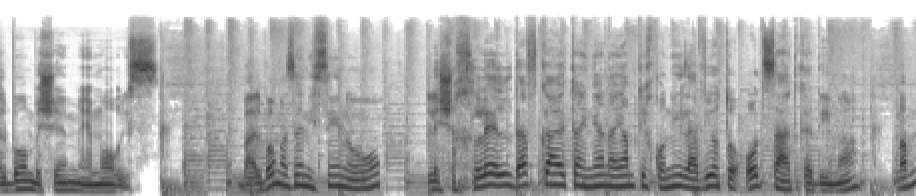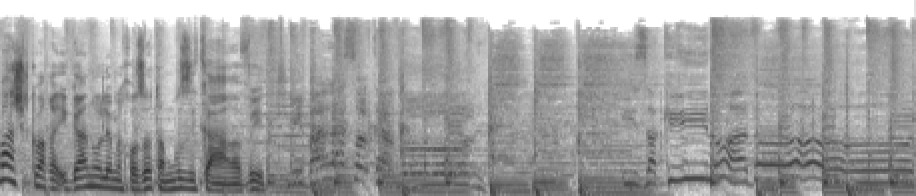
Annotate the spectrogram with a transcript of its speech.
אלבום בשם אה, מוריס. באלבום הזה ניסינו לשכלל דווקא את העניין הים תיכוני, להביא אותו עוד צעד קדימה. ממש כבר הגענו למחוזות המוזיקה הערבית. מי בא לעשות כבוד? איזקינו הדוד.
